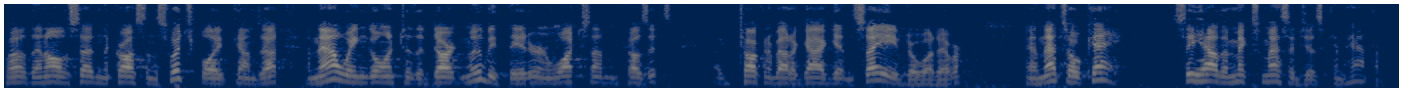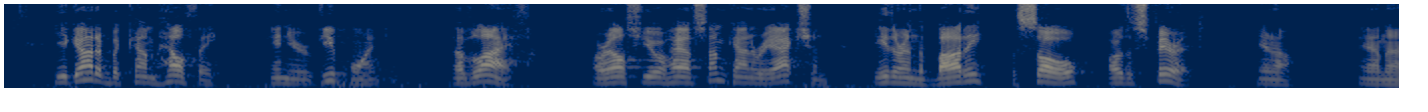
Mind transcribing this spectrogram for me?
Well, then all of a sudden the cross and the switchblade comes out, and now we can go into the dark movie theater and watch something because it's uh, talking about a guy getting saved or whatever, and that's okay. See how the mixed messages can happen. You got to become healthy in your viewpoint of life or else you'll have some kind of reaction either in the body, the soul, or the spirit, you know. And uh,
